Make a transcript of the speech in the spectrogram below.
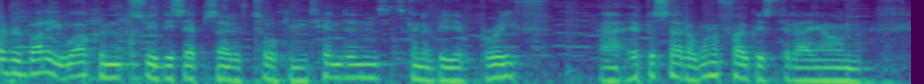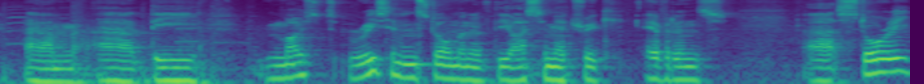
Hello, everybody. Welcome to this episode of Talking Tendons. It's going to be a brief uh, episode. I want to focus today on um, uh, the most recent installment of the isometric evidence uh, story,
